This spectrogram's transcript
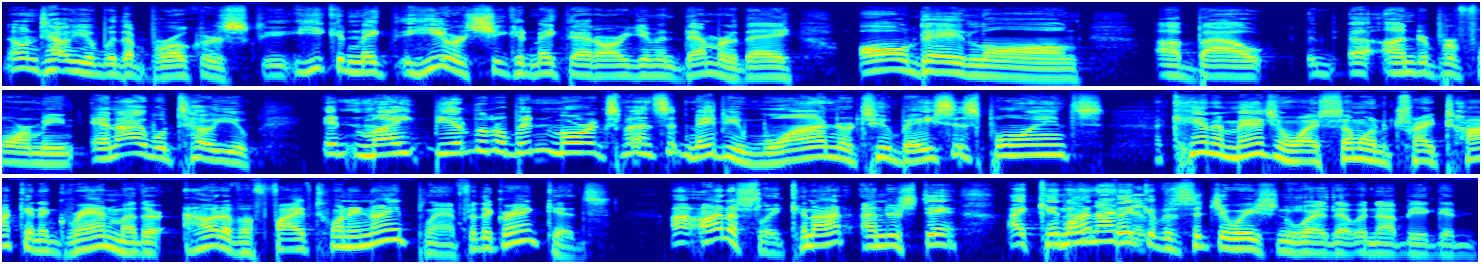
Don't tell you with a brokers. He can make he or she could make that argument, them or they, all day long about uh, underperforming. And I will tell you, it might be a little bit more expensive, maybe one or two basis points. I can't imagine why someone would try talking a grandmother out of a 529 plan for the grandkids. I honestly cannot understand. I cannot not think to- of a situation where that would not be a good.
